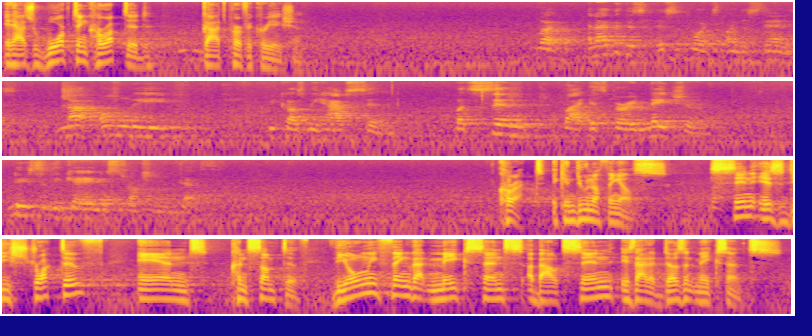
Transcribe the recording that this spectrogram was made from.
It has warped and corrupted God's perfect creation. But, and I think this is important to understand is not only because we have sin, but sin by its very nature leads to decay, and destruction, and death. Correct. It can do nothing else. Sin is destructive and consumptive. The only thing that makes sense about sin is that it doesn't make sense.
